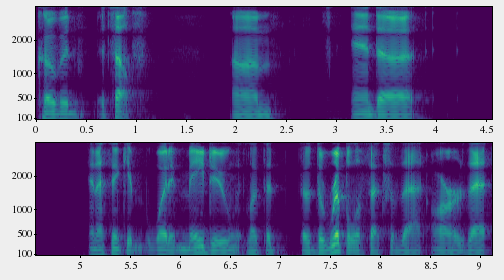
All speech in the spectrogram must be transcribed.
COVID itself, um, and uh, and I think it, what it may do, like the, the the ripple effects of that, are that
